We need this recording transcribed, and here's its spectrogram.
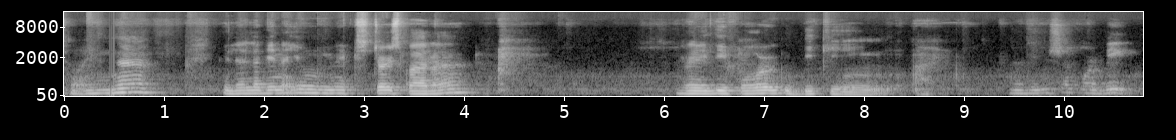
So, ayun na. Ilalagay na yung mixtures para ready for baking. Ready na siya for bake.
